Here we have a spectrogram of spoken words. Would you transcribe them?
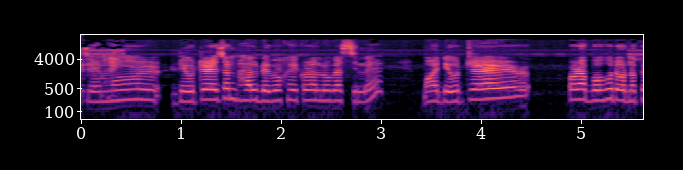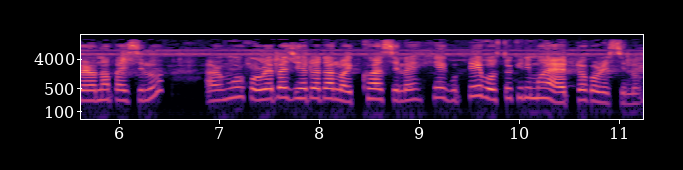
যে মোৰ দেউতাৰ এজন ভাল ব্যৱসায় কৰা লোক আছিলে। মই দেউতাৰ পৰা বহুত অনুপ্ৰেৰণা পাইছিলোঁ আৰু মোৰ সৰুৰে পৰা যিহেতু এটা লক্ষ্য আছিলে সেই গোটেই বস্তুখিনি মই আয়ত্ব কৰিছিলোঁ।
